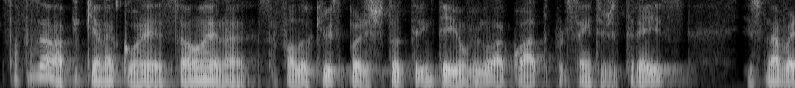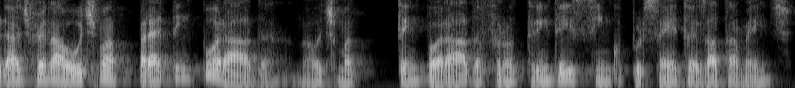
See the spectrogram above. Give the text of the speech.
Só fazer uma pequena correção, Renan. Você falou que o Spurs chutou 31,4% de 3. Isso, na verdade, foi na última pré-temporada. Na última temporada foram 35% exatamente.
